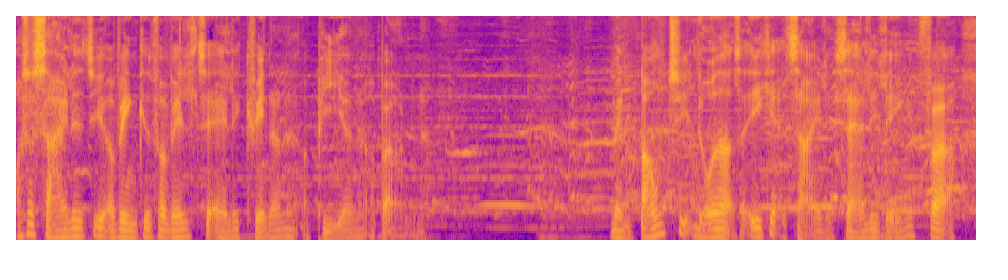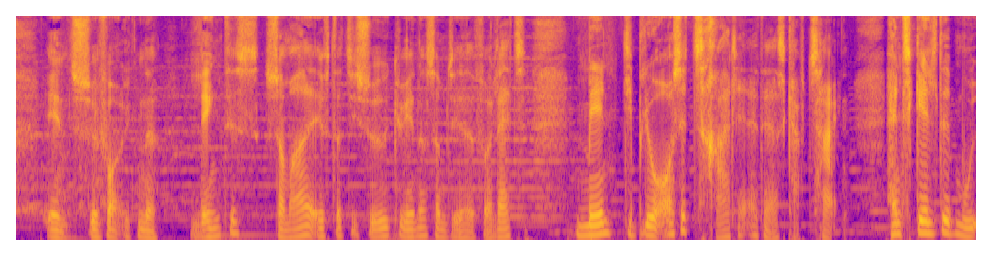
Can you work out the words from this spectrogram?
og så sejlede de og vinkede farvel til alle kvinderne og pigerne og børnene. Men Bounty nåede altså ikke at sejle særlig længe, før end søfolkene længtes så meget efter de søde kvinder, som de havde forladt. Men de blev også trætte af deres kaptajn. Han skældte dem ud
